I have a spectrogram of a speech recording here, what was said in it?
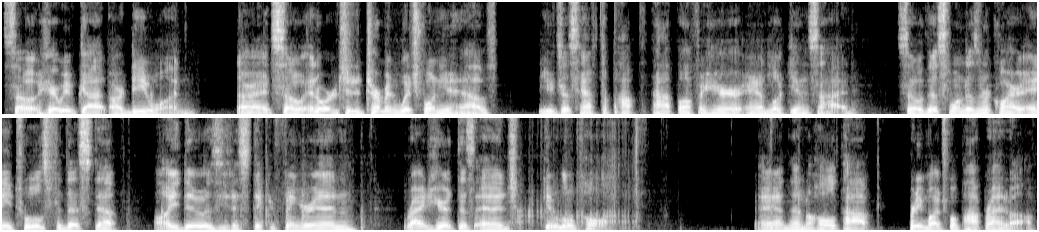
So here we've got our D1. All right, so in order to determine which one you have, you just have to pop the top off of here and look inside. So this one doesn't require any tools for this step. All you do is you just stick your finger in right here at this edge, give a little pull. And then the whole top pretty much will pop right off.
